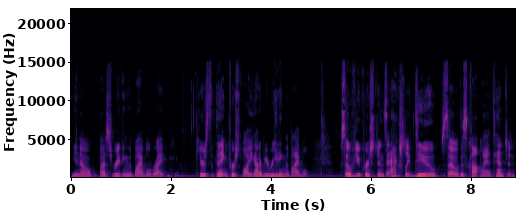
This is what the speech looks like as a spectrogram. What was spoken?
you know, us reading the Bible right. Here's the thing first of all, you got to be reading the Bible. So few Christians actually do, so this caught my attention.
